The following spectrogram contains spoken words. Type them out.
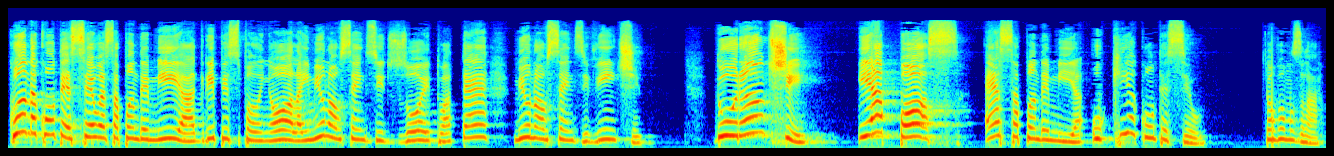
Quando aconteceu essa pandemia, a gripe espanhola, em 1918 até 1920, durante e após essa pandemia, o que aconteceu? Então vamos lá.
